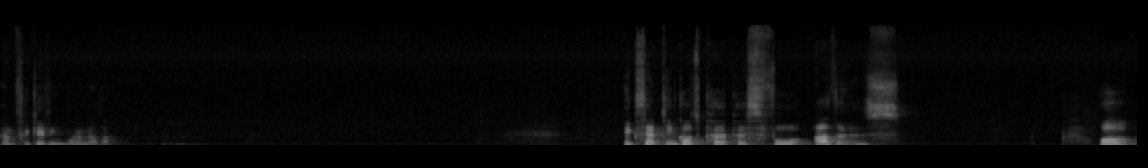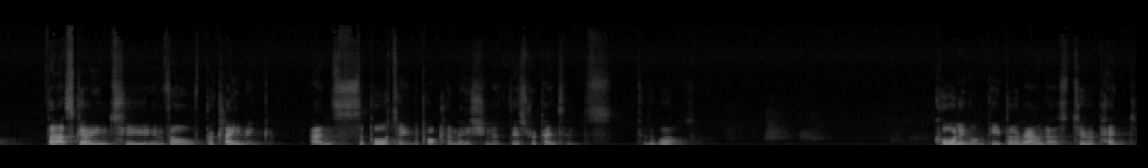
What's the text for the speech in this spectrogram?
and forgiving one another. Accepting God's purpose for others, well, that's going to involve proclaiming and supporting the proclamation of this repentance to the world. Calling on people around us to repent,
